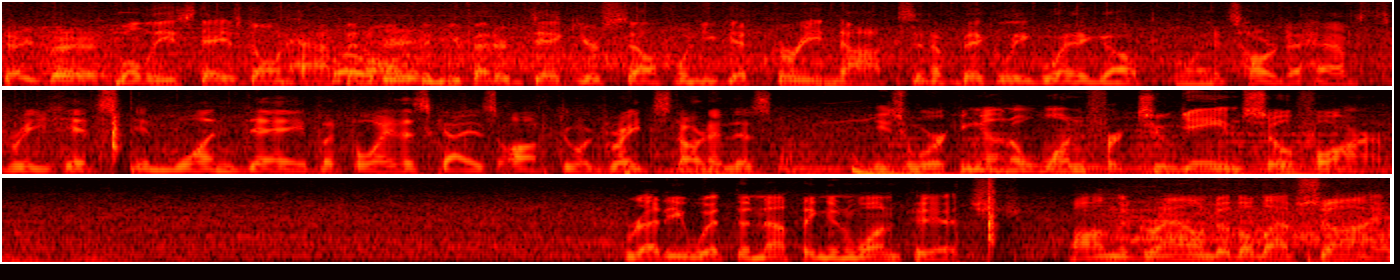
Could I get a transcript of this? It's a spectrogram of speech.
David. Well, these days don't happen Brody. often. You better dig yourself when you get three knocks in a big league Wago. Boy, it's hard to have three hits in one day, but boy, this guy is off to a great start in this one. He's working on a one for two game so far. Ready with the nothing in one pitch. On the ground to the left side.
